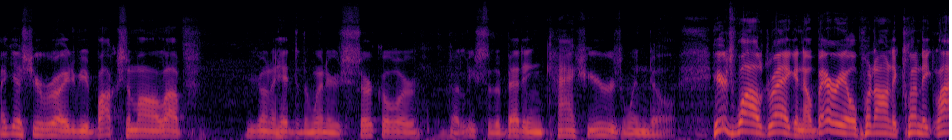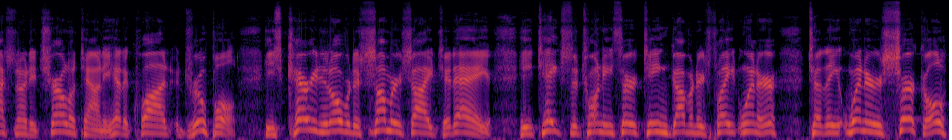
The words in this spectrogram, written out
I guess you're right. If you box them all up, you're going to head to the winner's circle or at least to the betting cashier's window. Here's Wild Dragon. Now, Barrieau put on a clinic last night at Charlottetown. He had a quadruple. He's carried it over to Summerside today. He takes the 2013 Governor's Plate winner to the winner's circle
